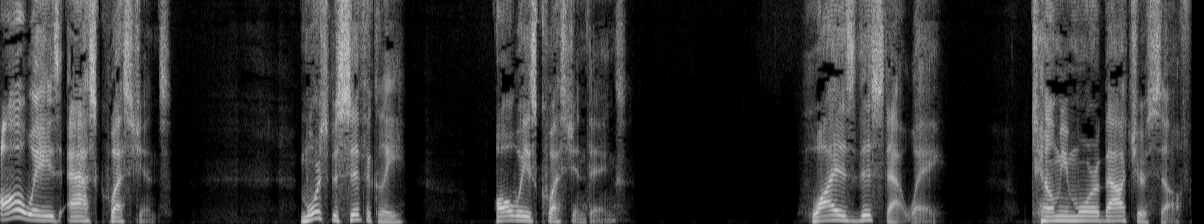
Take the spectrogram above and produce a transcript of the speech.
Always ask questions. More specifically, always question things. Why is this that way? Tell me more about yourself.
